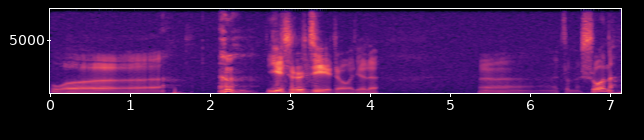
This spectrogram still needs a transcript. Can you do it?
我 一直记着。我觉得，嗯，怎么说呢？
